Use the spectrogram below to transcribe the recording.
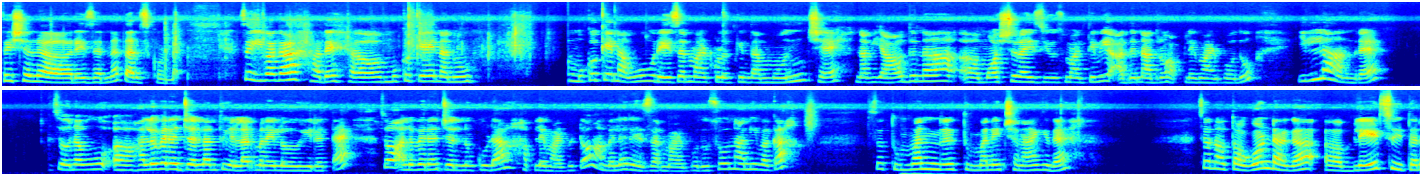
ಫೇಶಿಯಲ್ ರೇಸರ್ನ ತರಿಸ್ಕೊಂಡೆ. ಸೊ ಇವಾಗ ಅದೇ ಮುಖಕ್ಕೆ ನಾನು, ಮುಖಕ್ಕೆ ನಾವು ರೇಸರ್ ಮಾಡ್ಕೊಳ್ಳೋದ್ಕಿಂತ ಮುಂಚೆ ನಾವು ಯಾವುದನ್ನ ಮಾಯ್ಶ್ಚರೈಸ್ ಯೂಸ್ ಮಾಡ್ತೀವಿ ಅದನ್ನಾದರೂ ಅಪ್ಲೈ ಮಾಡ್ಬೋದು. ಇಲ್ಲ ಅಂದರೆ ಸೊ ನಾವು ಅಲೋವೆರಾ ಜೆಲ್ ಅಂತೂ ಎಲ್ಲರ ಮನೇಲೂ ಇರುತ್ತೆ. ಸೊ ಅಲೋವೆರಾ ಜೆಲ್ನು ಕೂಡ ಅಪ್ಲೈ ಮಾಡಿಬಿಟ್ಟು ಆಮೇಲೆ ರೇಸರ್ ಮಾಡ್ಬೋದು. ಸೊ ನಾನಿವಾಗ ಸೊ ತುಂಬ ಅಂದರೆ ತುಂಬಾ ಚೆನ್ನಾಗಿದೆ. ಸೊ ನಾವು ತಗೊಂಡಾಗ ಬ್ಲೇಡ್ಸ್ ಈ ಥರ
